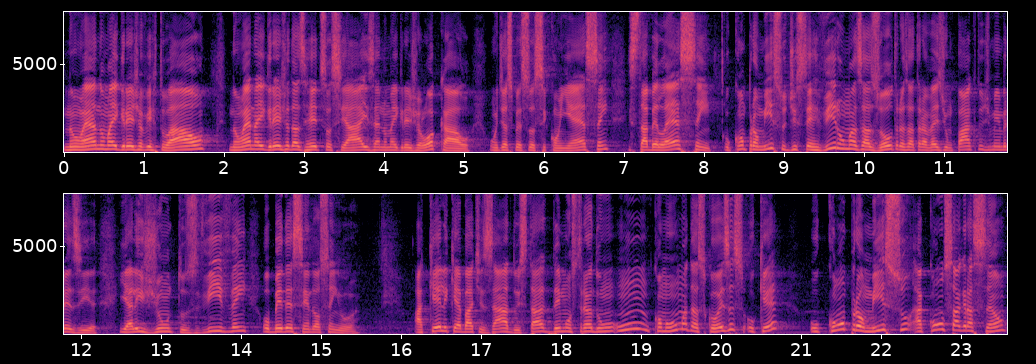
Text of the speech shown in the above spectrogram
não é numa igreja virtual, não é na igreja das redes sociais, é numa igreja local, onde as pessoas se conhecem, estabelecem o compromisso de servir umas às outras através de um pacto de membresia e ali juntos vivem obedecendo ao Senhor. Aquele que é batizado está demonstrando um, um como uma das coisas o que? O compromisso, a consagração,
